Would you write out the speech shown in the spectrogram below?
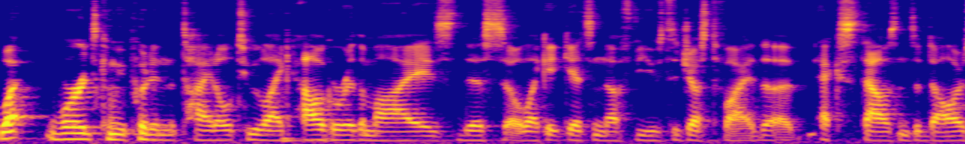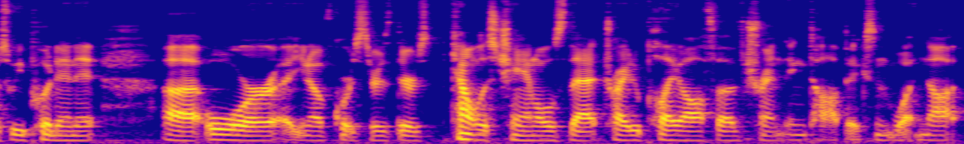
what words can we put in the title to like algorithmize this so like it gets enough views to justify the x thousands of dollars we put in it? Uh, or you know of course there's there's countless channels that try to play off of trending topics and whatnot.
